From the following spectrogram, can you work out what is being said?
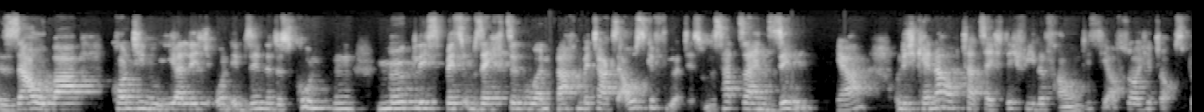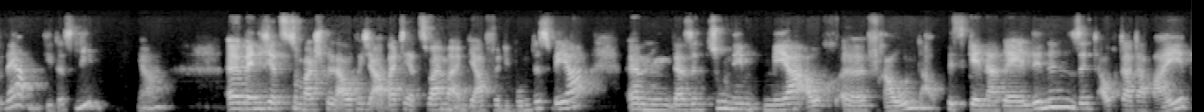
sauber, kontinuierlich und im Sinne des Kunden möglichst bis um 16 Uhr nachmittags ausgeführt ist. Und es hat seinen Sinn. Ja, und ich kenne auch tatsächlich viele Frauen, die sich auf solche Jobs bewerben, die das lieben. Ja, wenn ich jetzt zum Beispiel auch, ich arbeite ja zweimal im Jahr für die Bundeswehr, ähm, da sind zunehmend mehr auch äh, Frauen, auch bis Generälinnen sind auch da dabei.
